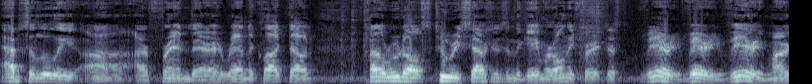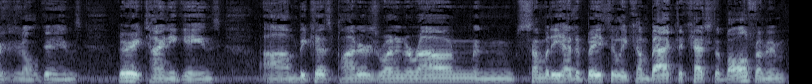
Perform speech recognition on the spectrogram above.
absolutely uh, our friend there. Ran the clock down. Kyle Rudolph's two receptions in the game are only for just very, very, very marginal gains, very tiny gains, um, because Ponder's running around and somebody had to basically come back to catch the ball from him.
